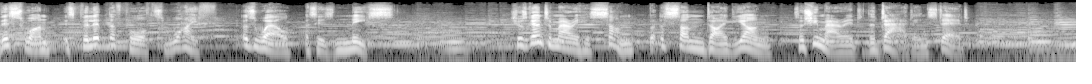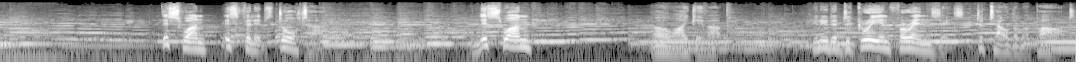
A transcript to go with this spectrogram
This one is Philip IV's wife, as well as his niece. She was going to marry his son, but the son died young, so she married the dad instead. This one is Philip's daughter. And this one, oh, I give up. You need a degree in forensics to tell them apart.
